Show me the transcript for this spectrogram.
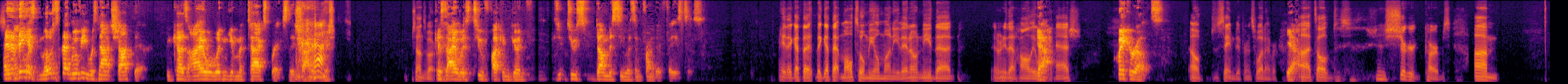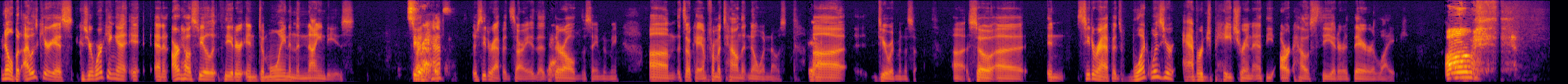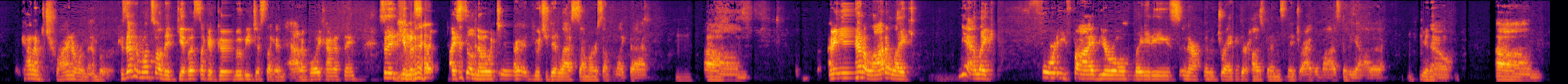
So and the thing que- is, most of that movie was not shot there because Iowa wouldn't give them a tax break, so they shot it in Michigan sounds about right. because. I was too fucking good, too, too dumb to see what's in front of their faces. Hey, they got that. They got that Malt-O-Meal money. They don't need that. They don't need that Hollywood Yeah. cash. Quaker Oats. Oh, same difference. Whatever. Yeah. Uh, it's all sugar carbs. Um, no, but I was curious because you're working at at an art house theater in Des Moines in the '90s. Cedar have- Rapids. They're Cedar Rapids. Sorry, Yeah. they're all the same to me. Um, it's okay. I'm from a town that no one knows. Yeah. Uh, Deerwood, Minnesota. Uh, so uh, in Cedar Rapids, what was your average patron at the art house theater there like? Um, God, I'm trying to remember because every once in a while they'd give us like a good movie, just like an attaboy kind of thing. So they'd give us, like, I still know what you, uh, what you did last summer or something like that. Mhm. Um, I mean, you had a lot of like, yeah, like 45 year old ladies and their, who drag their husbands and they drive a Mazda Miata, you know. Um,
